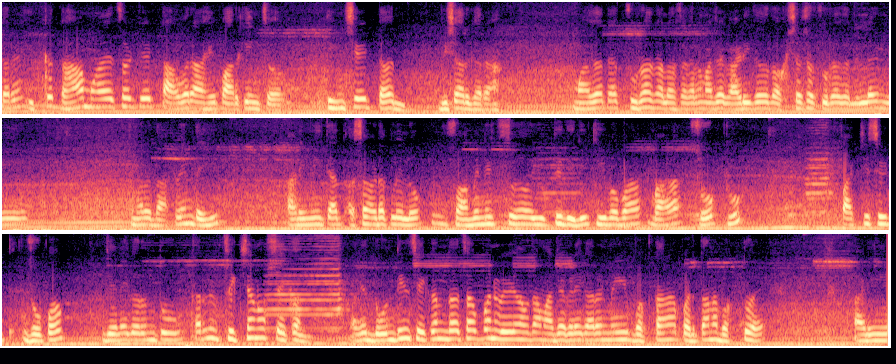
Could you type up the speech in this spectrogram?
कारण इतकं दहा माळ्याचं जे टावर आहे पार्किंगचं तीनशे टन विचार करा माझा त्यात चुरा झाला असा कारण माझ्या गाडीचं अक्षरशः चुरा झालेला आहे. मी तुम्हाला दाखवेन तेही. आणि मी त्यात असं अडकलेलो. स्वामींनीच युक्ती दिली की बाबा बाळा झोप तू. पाचची सीट झोपव जेणेकरून तू कारण फ्रिक्शन ऑफ सेकंद म्हणजे दोन तीन सेकंदाचा पण वेळ नव्हता माझ्याकडे कारण मी बघताना पडताना बघतोय. आणि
